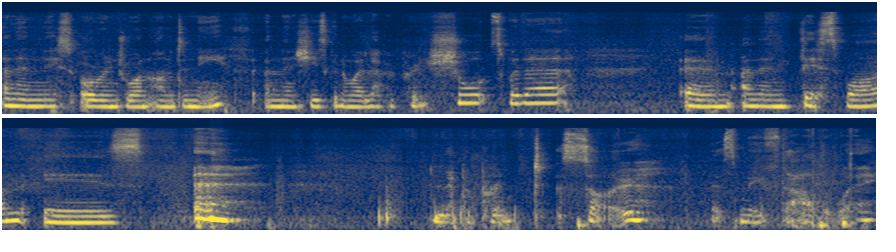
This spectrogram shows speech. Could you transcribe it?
and then this orange one underneath and then she's going to wear leopard print shorts with it. Um, and then this one is leopard print. So let's move that the way.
